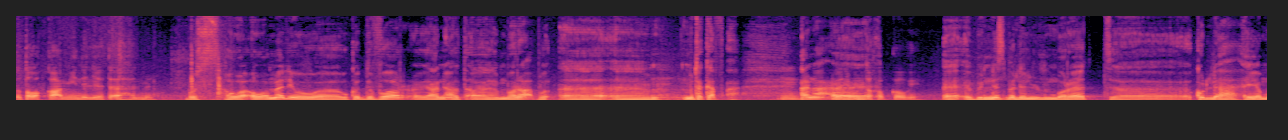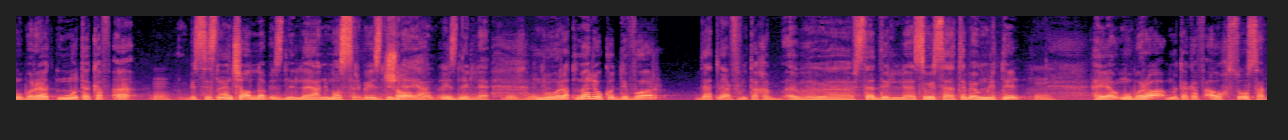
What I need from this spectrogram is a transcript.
تتوقع مين اللي يتأهل منهم بص هو هو مالي و- وكوت ديفوار يعني آه، مباراة ب- آه، آه، متكافئة أنا منتخب قوي بالنسبة للمباريات كلها هي مباريات متكافئة. باستثناء إن شاء الله بإذن الله يعني مصر بإذن الله يعني بإذن بإذن الله. الله. مباراة مالي وكوت ديفوار ده هتلعب في منتخب في استاد السويس هتبقى يوم الاثنين. هي مباراة متكافئة وخصوصا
